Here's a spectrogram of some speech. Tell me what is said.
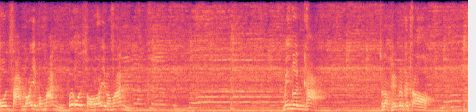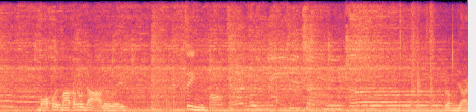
โอน 300 อย่ามามั่นเฮ้ยโอน 200 อย่ามามั่น ไม่เงินค่ะสำหรับเพชรมันกระจอก หมอเปิดมาก็โดนด่าเลย จริงตอบแทนวันนี้ที่ฉันมีเธอลำใหญ่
